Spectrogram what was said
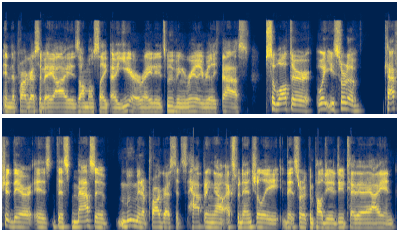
in the progress of AI is almost like a year, right? It's moving really, really fast. So, Walter, what you sort of captured there is this massive movement of progress that's happening now exponentially that sort of compelled you to do TED AI and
